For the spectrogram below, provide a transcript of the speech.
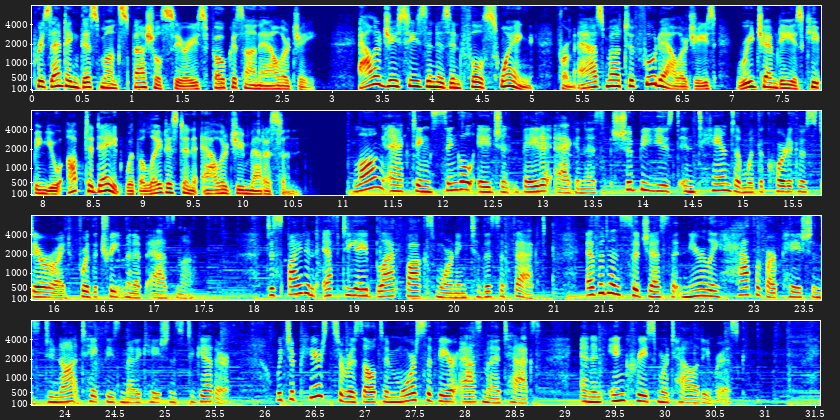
Presenting this month's special series, Focus on Allergy. Allergy season is in full swing. From asthma to food allergies, ReachMD is keeping you up to date with the latest in allergy medicine. Long acting single agent beta agonists should be used in tandem with a corticosteroid for the treatment of asthma. Despite an FDA black box warning to this effect, evidence suggests that nearly half of our patients do not take these medications together, which appears to result in more severe asthma attacks and an increased mortality risk.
